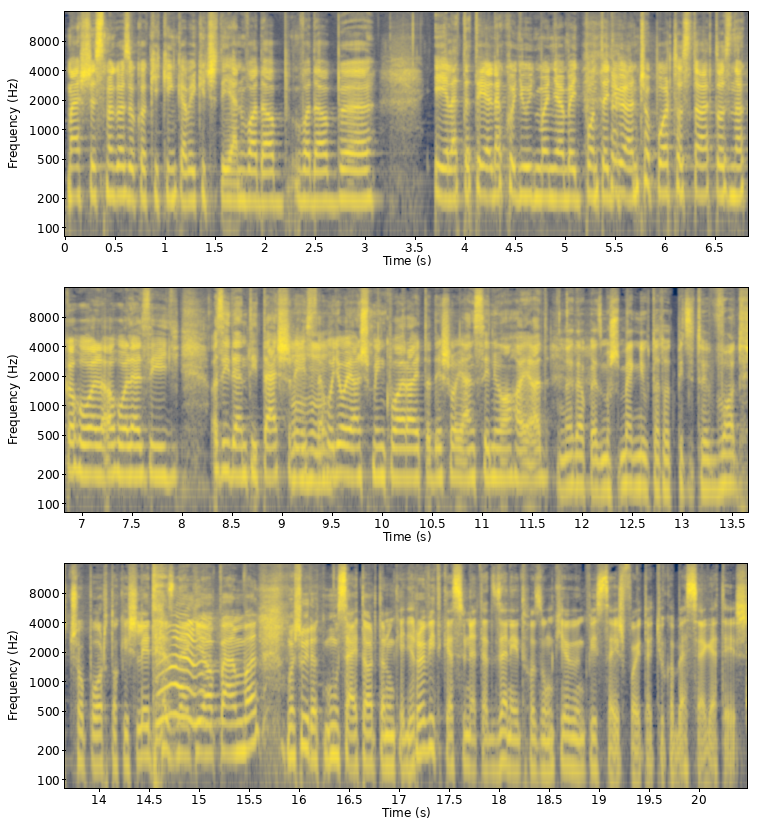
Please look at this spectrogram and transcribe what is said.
Másrészt meg azok, akik inkább egy kicsit ilyen vadabb, vadabb életet élnek, hogy úgy mondjam, egy pont egy olyan csoporthoz tartoznak, ahol, ahol ez így az identitás része, uh-huh. hogy olyan smink van rajtad, és olyan színű a hajad. Na de akkor ez most megnyugtatott picit, hogy vad csoportok is léteznek Japánban. Most újra muszáj tartanunk egy rövid szünetet, zenét hozunk, jövünk vissza, és folytatjuk a beszélgetést.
